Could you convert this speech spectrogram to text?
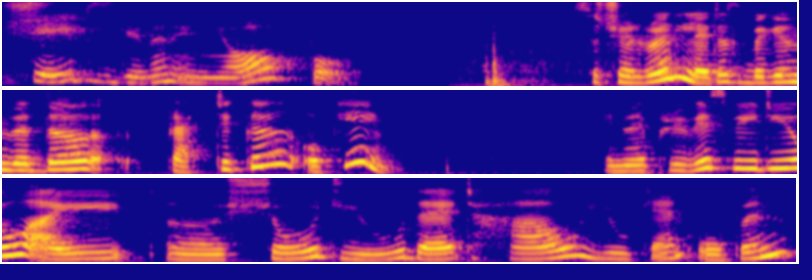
shapes given in your book. So children, let us begin with the practical, okay? In my previous video, I uh, showed you that how you can open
